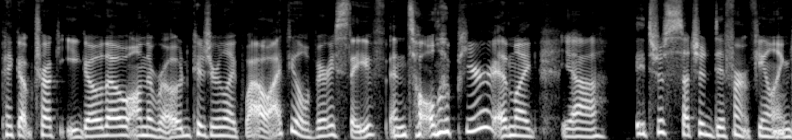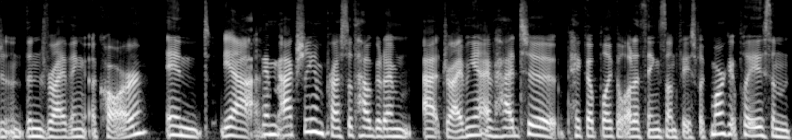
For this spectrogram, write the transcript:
pickup truck ego though on the road because you're like, wow, I feel very safe and tall up here, and like Yeah. it's just such a different feeling than, than driving a car. And Yeah. I'm actually impressed with how good I'm at driving it. I've had to pick up like a lot of things on Facebook Marketplace and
